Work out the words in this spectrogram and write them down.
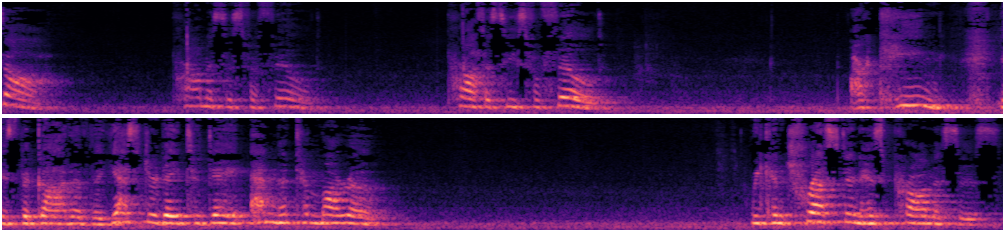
saw promises fulfilled, prophecies fulfilled. Our King is the God of the yesterday, today, and the tomorrow. We can trust in his promises.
